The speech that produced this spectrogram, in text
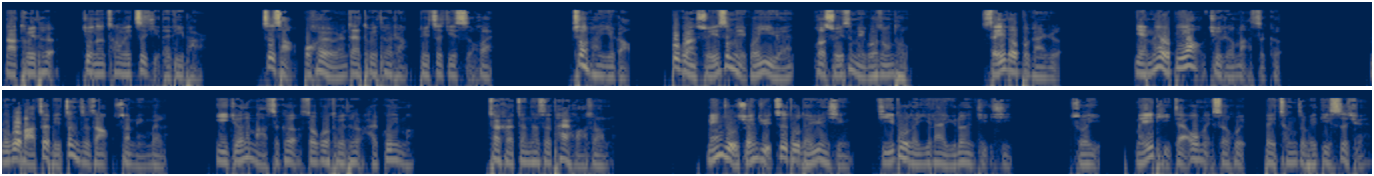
那推特就能成为自己的地盘，至少不会有人在推特上对自己使坏。这么一搞，不管谁是美国议员或谁是美国总统，谁都不敢惹，也没有必要去惹马斯克。如果把这笔政治账算明白了。你觉得马斯克收购推特还贵吗？这可真的是太划算了。民主选举制度的运行极度的依赖舆论体系，所以媒体在欧美社会被称之为第四权。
